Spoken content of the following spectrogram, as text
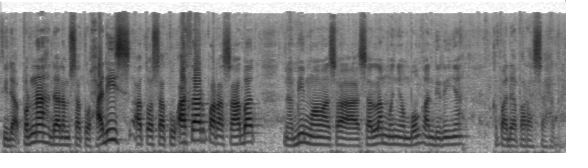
Tidak pernah dalam satu hadis atau satu athar para sahabat Nabi Muhammad SAW menyombongkan dirinya kepada para sahabat.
